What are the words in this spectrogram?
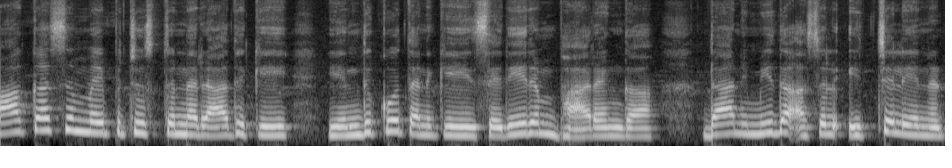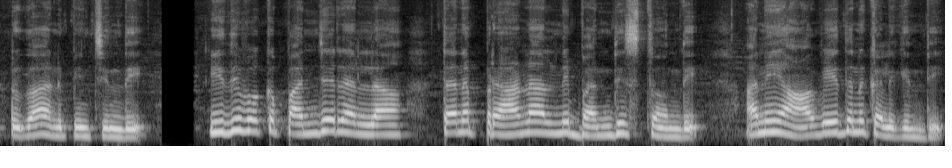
ఆకాశం వైపు చూస్తున్న రాధకి ఎందుకో తనకి శరీరం భారంగా దాని మీద అసలు ఇచ్చలేనట్టుగా అనిపించింది. ఇది ఒక పంజరంలా తన ప్రాణాల్ని బంధిస్తోంది. అనే ఆవేదన కలిగింది.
